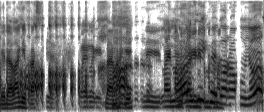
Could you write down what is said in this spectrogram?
Beda lagi, Pras. Iya, lain lagi. Lain lagi. Ini lain makhluk lagi nih teman-teman. yo.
